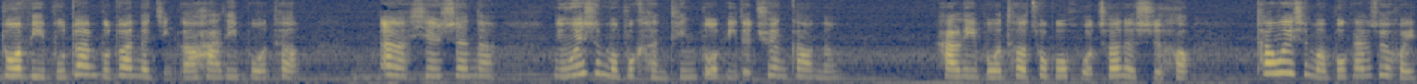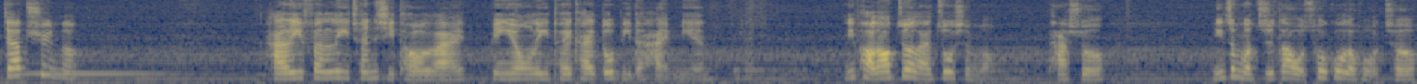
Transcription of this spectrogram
多比不断不断的警告哈利波特：“啊，先生啊，你为什么不肯听多比的劝告呢？哈利波特错过火车的时候，他为什么不干脆回家去呢？”哈利奋力撑起头来，并用力推开多比的海绵。“你跑到这来做什么？”他说。“你怎么知道我错过了火车？”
